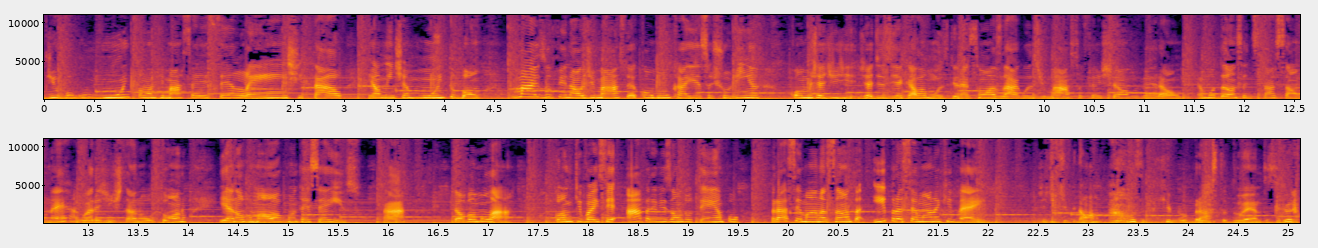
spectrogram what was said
divulgo muito falando que março é excelente e tal. Realmente é muito bom. Mas no final de março é comum cair essa chuvinha, como já, já dizia aquela música, né? São as águas de março fechando o verão. É mudança de estação, né? Agora a gente tá no outono e é normal acontecer isso, tá? Então vamos lá. Como que vai ser a previsão do tempo para Semana Santa e para semana que vem? Gente, eu tive que dar uma pausa porque meu braço tá doendo. Segura.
